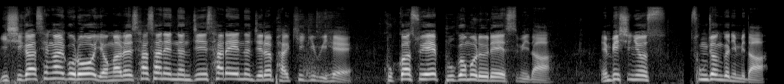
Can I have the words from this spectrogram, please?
이 씨가 생활고로 영아를 사산했는지 살해했는지를 밝히기 위해 국과수에 부검을 의뢰했습니다. MBC 뉴스 송정근입니다.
